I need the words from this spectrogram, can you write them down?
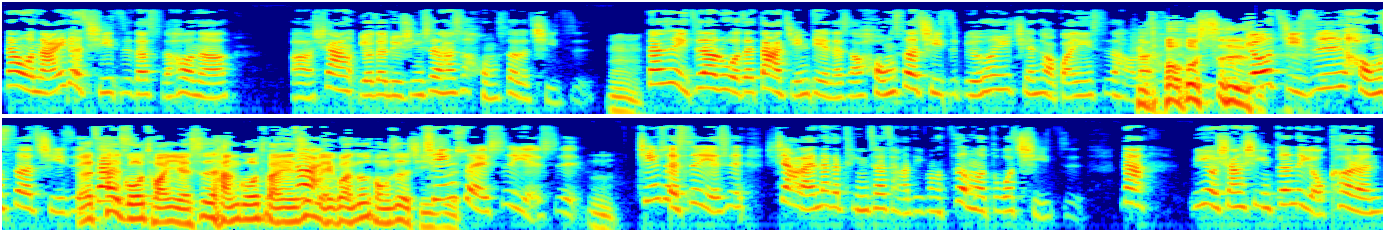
那我拿一个旗子的时候呢？呃，像有的旅行社它是红色的旗子，嗯，但是你知道，如果在大景点的时候，红色旗子，比如说去浅草观音寺好了，都是有几只红色旗子。而泰国团也是，韩国团也是，对美国都是红色旗子。清水寺也是，嗯，清水寺也是下来那个停车场的地方这么多旗子，那你有相信真的有客人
